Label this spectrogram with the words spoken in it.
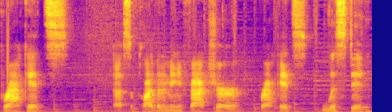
brackets uh, supplied by the manufacturer, brackets listed,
